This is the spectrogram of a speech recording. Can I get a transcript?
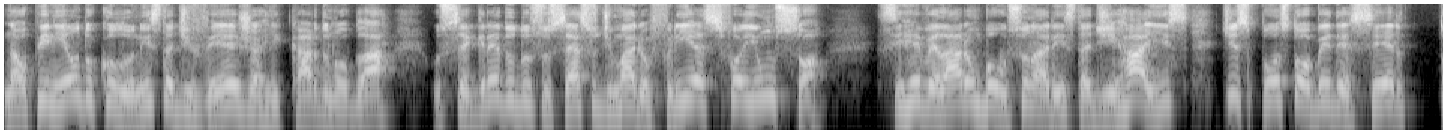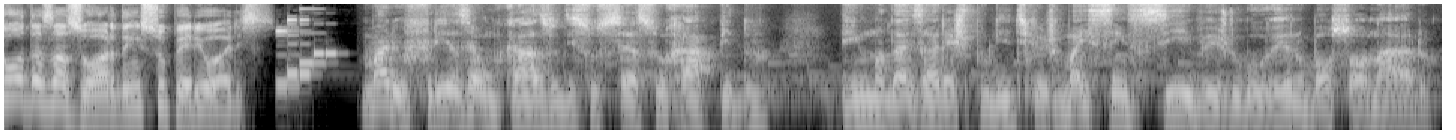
Na opinião do colunista de Veja, Ricardo Noblar, o segredo do sucesso de Mário Frias foi um só: se revelar um bolsonarista de raiz disposto a obedecer todas as ordens superiores. Mário Frias é um caso de sucesso rápido em uma das áreas políticas mais sensíveis do governo Bolsonaro,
